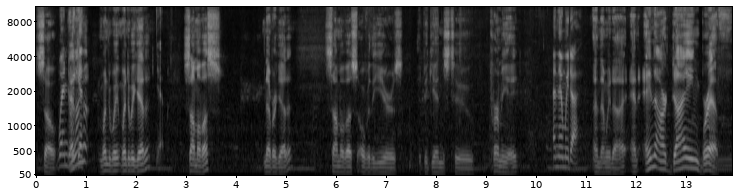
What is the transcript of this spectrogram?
So When do we I- get- when do we when do we get it? Yeah. Some of us never get it. Some of us over the years it begins to permeate And then we die. and then we die. And in our dying breath,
